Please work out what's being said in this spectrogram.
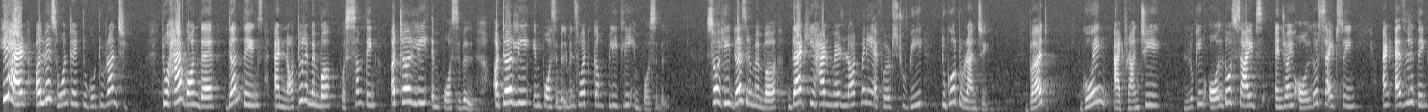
he had always wanted to go to Ranchi to have gone there done things and not to remember was something utterly impossible. Utterly impossible means what? Completely impossible. So he does remember that he had made lot many efforts to be to go to Ranchi. But going at Ranchi, looking all those sights, enjoying all those sightseeing and everything,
